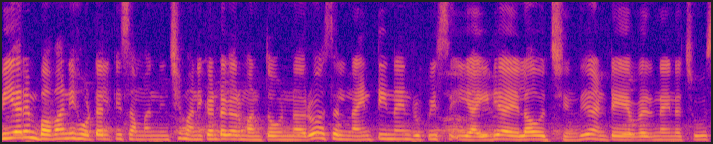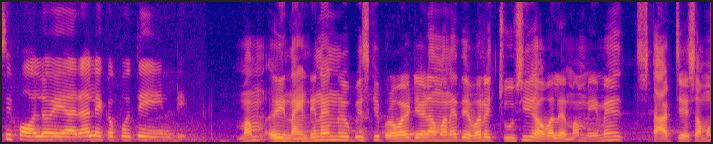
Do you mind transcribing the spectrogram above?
బిఆర్ఎం భవానీ హోటల్కి సంబంధించి మణికంఠ గారు మనతో ఉన్నారు. అసలు నైంటీ నైన్ రూపీస్ ఈ ఐడియా ఎలా వచ్చింది? అంటే ఎవరినైనా చూసి ఫాలో అయ్యారా? లేకపోతే ఏంటి? మ్యామ్ ఈ నైంటీ నైన్ రూపీస్కి ప్రొవైడ్ చేయడం అనేది ఎవరు చూసి అవ్వలేదు. మ్యామ్ మేమే స్టార్ట్ చేసాము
